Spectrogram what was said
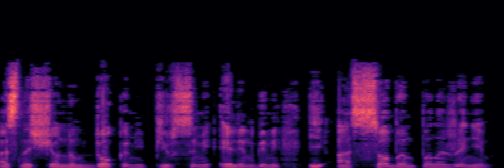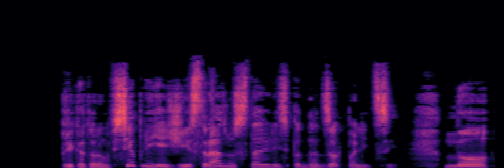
оснащенном доками, пирсами, эллингами и особым положением при котором все приезжие сразу ставились под надзор полиции. Но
